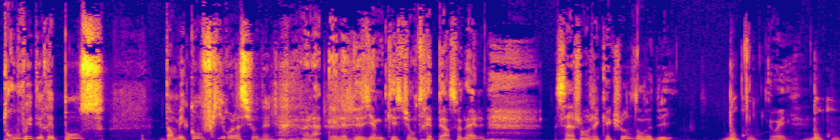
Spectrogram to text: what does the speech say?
trouver des réponses dans mes conflits relationnels. Voilà. Et la deuxième question très personnelle, ça a changé quelque chose dans votre vie? Beaucoup, Oui. beaucoup.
